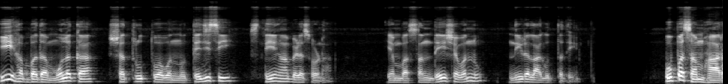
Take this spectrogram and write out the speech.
ಈ ಹಬ್ಬದ ಮೂಲಕ ಶತ್ರುತ್ವವನ್ನು ತ್ಯಜಿಸಿ ಸ್ನೇಹ ಬೆಳೆಸೋಣ ಎಂಬ ಸಂದೇಶವನ್ನು ನೀಡಲಾಗುತ್ತದೆ. ಉಪಸಂಹಾರ.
